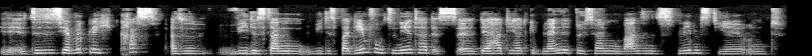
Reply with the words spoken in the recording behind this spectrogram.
das ist ja wirklich krass. Also wie mhm. das dann, wie das bei dem funktioniert hat, ist, äh, der hat die halt geblendet durch seinen Wahnsinns Lebensstil und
